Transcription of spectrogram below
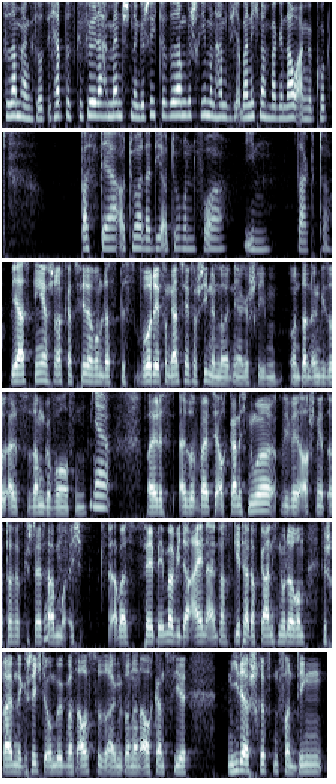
zusammenhangslos. Ich habe das Gefühl, da haben Menschen eine Geschichte zusammengeschrieben und haben sich aber nicht nochmal genau angeguckt, was der Autor oder die Autorin vor ihnen sagte. Ja, es ging ja schon auch ganz viel darum, dass das wurde von ganz vielen verschiedenen Leuten ja geschrieben und dann irgendwie so alles zusammengeworfen. Ja, Weil das, also weil es ja auch gar nicht nur, wie wir auch schon jetzt öfter festgestellt haben, ich, aber es fällt mir immer wieder ein, einfach, es geht halt auch gar nicht nur darum, wir schreiben eine Geschichte, um irgendwas auszusagen, sondern auch ganz viel Niederschriften von Dingen,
